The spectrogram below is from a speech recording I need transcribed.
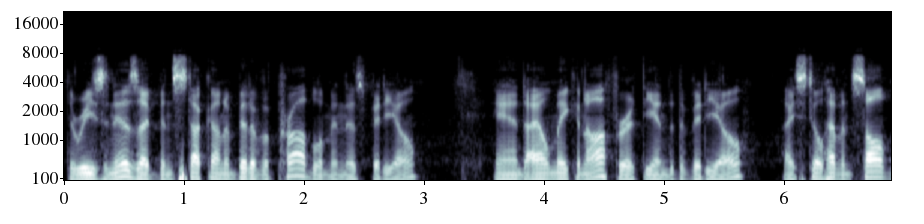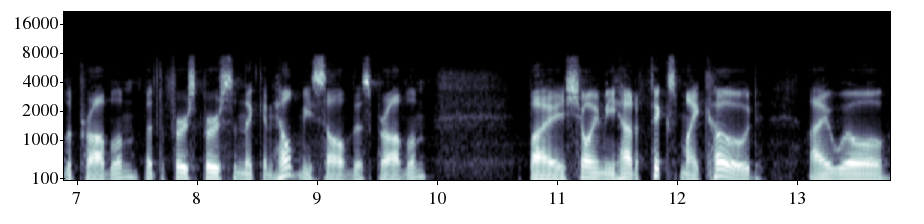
The reason is I've been stuck on a bit of a problem in this video. And I'll make an offer at the end of the video. I still haven't solved the problem, but the first person that can help me solve this problem by showing me how to fix my code I will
